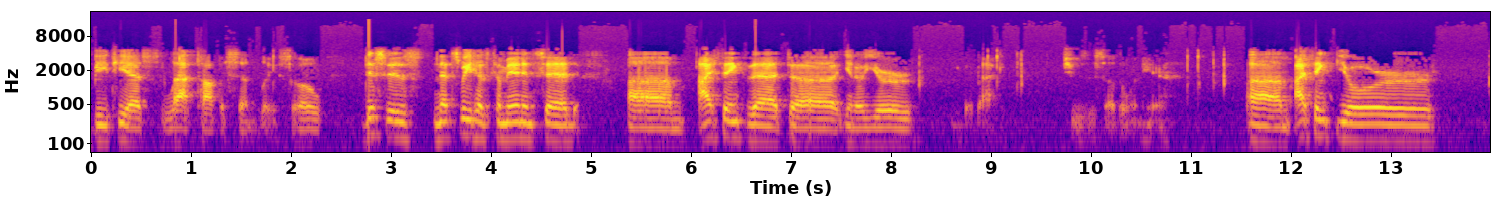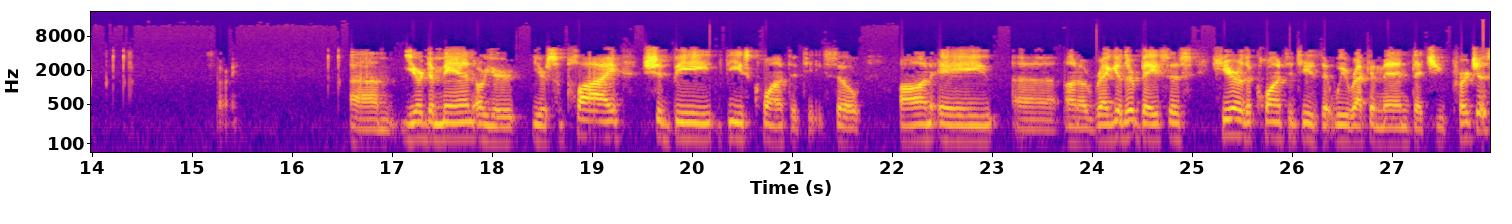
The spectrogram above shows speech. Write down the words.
BTS laptop assembly. So this is, NetSuite has come in and said, um, I think that, uh, you know, you're, go back, choose this other one here. Um, I think your, sorry, um, your demand or your, your supply should be these quantities. So on a, uh, on a regular basis, here are the quantities that we recommend that you purchase.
